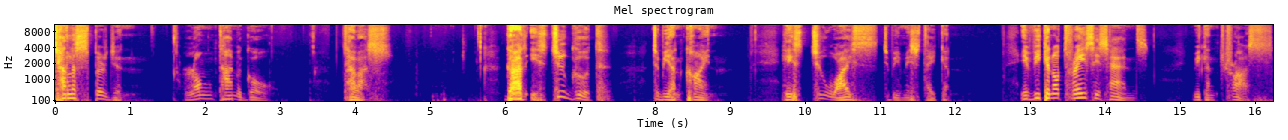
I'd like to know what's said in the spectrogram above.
Charles Spurgeon long time ago tell us. God is too good to be unkind He's too wise to be mistaken. If we cannot trace his hands, we can trust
